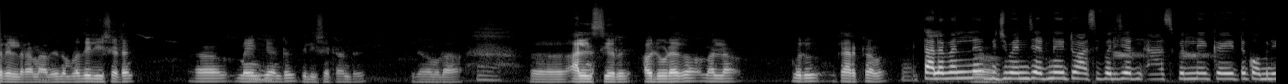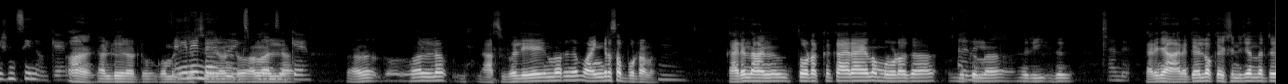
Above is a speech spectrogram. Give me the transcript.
ത്രില്ലറാണ് അത് നമ്മുടെ ദിലീഷ് ഏട്ടൻ മെയിൻ ചെയ്യുന്നുണ്ട് ദിലീഷ് ഏട്ടൻ ഉണ്ട് പിന്നെ നമ്മുടെ അലൻസിയർ അവരുടെ നല്ല ഒരു ക്യാരക്ടറാണ് തലവനിൽ ബിജുമൻ ചേട്ടനായിട്ടും ആസിഫ് അലി ചേട്ടൻ ആസിഫ് അലിനെയൊക്കെ ആയിട്ട് കോമ്പിനേഷൻ സീൻ ഒക്കെ ആ രണ്ടുപേരായിട്ടും കോമ്പിനേഷൻ സീൻ ഉണ്ട്. നല്ല അത് നല്ല ആസിഫ് അലി എന്ന് പറഞ്ഞാൽ ഭയങ്കര സപ്പോർട്ടാണ്. കാര്യം ഞാൻ തുടക്കക്കാരായ നമ്മളോടൊക്കെ നിൽക്കുന്ന ഒരു ഇത്. കാര്യം ഞാനൊക്കെ ലൊക്കേഷനിൽ ചെന്നിട്ട്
